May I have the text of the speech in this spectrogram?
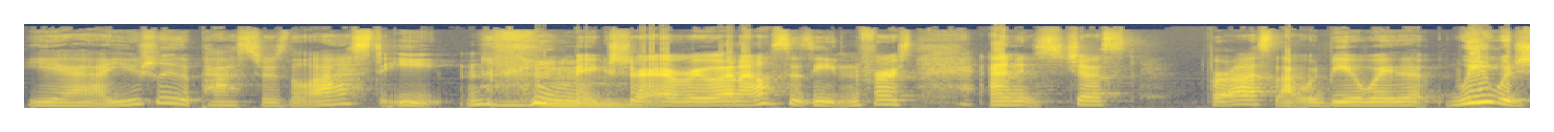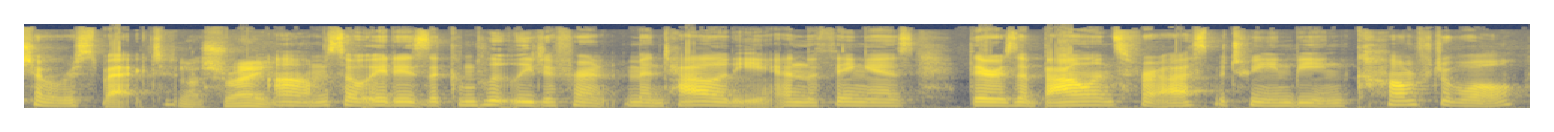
yeah. Usually, the pastor's the last to eat. Make sure everyone else is eating first, and it's just for us that would be a way that we would show respect. That's right. Um, so it is a completely different mentality. And the thing is, there is a balance for us between being comfortable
